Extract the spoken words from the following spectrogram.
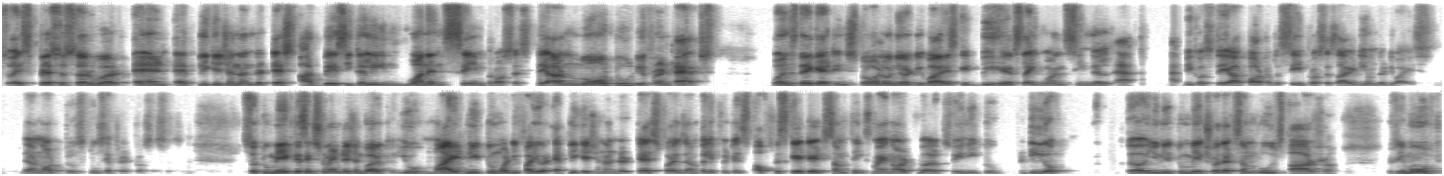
So Espresso server and application under test are basically in one and same process. They are no two different apps. Once they get installed on your device, it behaves like one single app because they are part of the same process ID on the device. They are not two separate processes. So to make this instrumentation work, you might need to modify your application under test. For example, if it is obfuscated, some things might not work. So you need to de uh, you need to make sure that some rules are removed.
